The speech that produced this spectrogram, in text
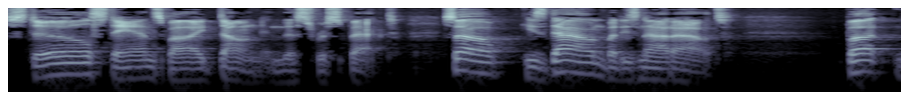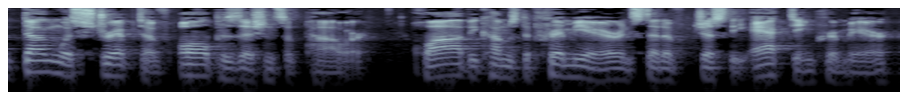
still stands by Deng in this respect. So he's down, but he's not out. But Deng was stripped of all positions of power. Hua becomes the premier instead of just the acting premier.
